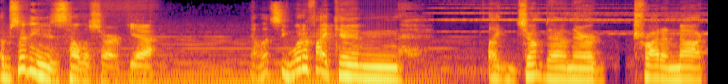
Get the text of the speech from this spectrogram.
obsidian is hella sharp. Yeah. Now let's see. What if I can, like, jump down there, try to knock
